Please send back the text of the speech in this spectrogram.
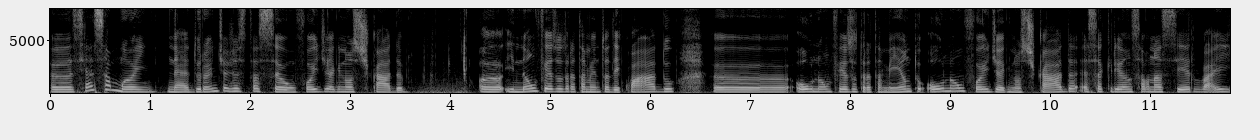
Uh, se essa mãe, né, durante a gestação foi diagnosticada Uh, e não fez o tratamento adequado, uh, ou não fez o tratamento, ou não foi diagnosticada, essa criança ao nascer vai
